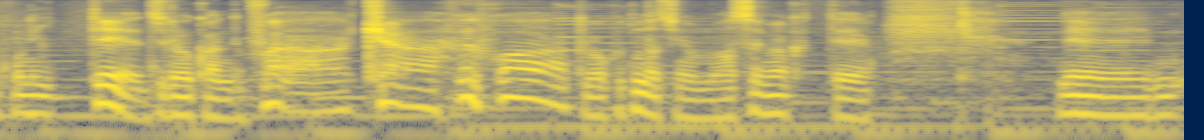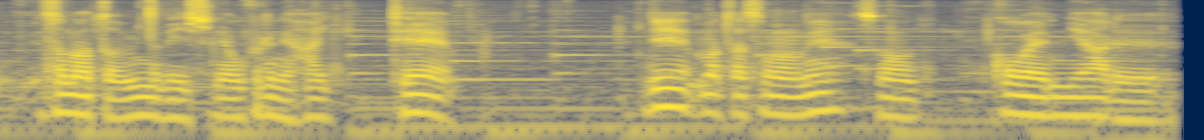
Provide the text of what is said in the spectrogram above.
そこに行って児童館でふわーキャーふわーって子供たちがもう遊びまくってでその後みんなで一緒にお風呂に入ってでまたそのねその公園にある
